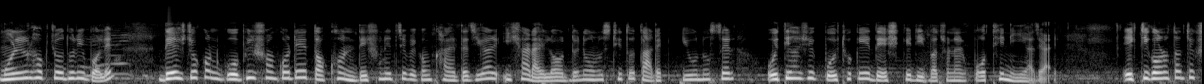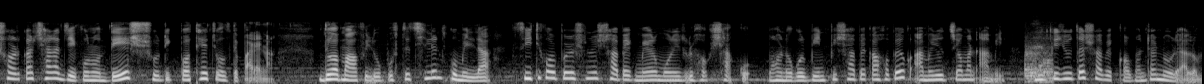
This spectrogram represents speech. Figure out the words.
মনিরুল হক চৌধুরী বলেন দেশ যখন গভীর সংকটে, তখন দেশনেত্রী বেগম খালেদা জিয়ার ইশারায় লন্ডনে অনুষ্ঠিত তারেক ইউনুসের ঐতিহাসিক বৈঠকে দেশকে নির্বাচনের পথে নিয়ে যায়। একটি গণতান্ত্রিক সরকার ছাড়া যে কোনো দেশ সঠিক পথে চলতে পারে না। দোয়া মাহফিলে উপস্থিত ছিলেন কুমিল্লা সিটি কর্পোরেশনের সাবেক মেয়র মনিরুল হক সাকো, মহানগর বিএনপির সাবেক আহ্বায়ক আমিরুজ্জামান আমির, মুক্তিযোদ্ধার সাবেক কমান্ডার নূরে আলম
